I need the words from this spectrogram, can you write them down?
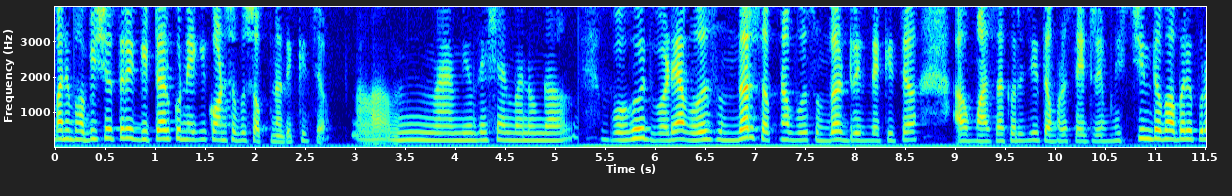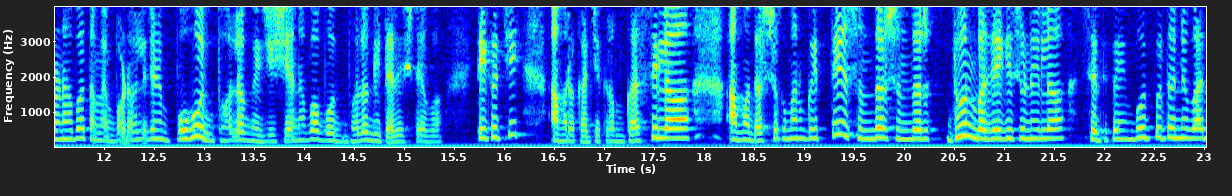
माने भविष्य रे गिटार को लेके कौन सब स्वप्न छ मैं म्यूजिशियन बनूंगा बहुत बढ़िया बहुत सुंदर सपना बहुत सुंदर ड्रीम देखी छ ଆଉ ମୁଁ ଆଶା କରୁଛି ତୁମର ସେଇ ଡ୍ରିମ୍ ନିଶ୍ଚିନ୍ତ ଭାବରେ ପୂରଣ ହେବ ତୁମେ ବଡ଼ ହେଲେ ଜଣେ ବହୁତ ଭଲ ମ୍ୟୁଜିସିଆନ୍ ହେବ ବହୁତ ଭଲ ଗିଟାରିଷ୍ଟ ହେବ ଠିକ୍ ଅଛି ଆମର କାର୍ଯ୍ୟକ୍ରମକୁ ଆସିଲ ଆମ ଦର୍ଶକମାନଙ୍କୁ ଏତେ ସୁନ୍ଦର ସୁନ୍ଦର ଧୁନ୍ ବଜାଇକି ଶୁଣେଇଲ ସେଥିପାଇଁ ବହୁତ ବହୁତ ଧନ୍ୟବାଦ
